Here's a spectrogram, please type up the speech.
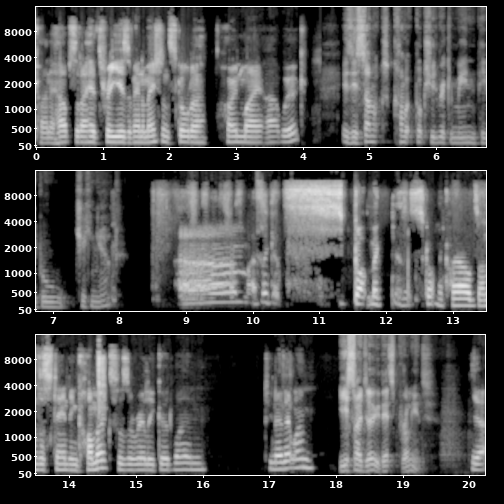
kind of helps that I had three years of animation school to hone my artwork. Is there some comic books you'd recommend people checking out? Um, I think it's Scott Mc, Scott McCloud's Understanding Comics is a really good one. Do you know that one? Yes, I do. That's brilliant. Yeah,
